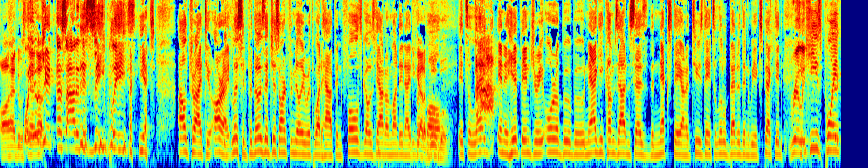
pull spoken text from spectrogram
all I had to do was Will you up. get us out of this Z, please? Yes, I'll try to. All right, listen, for those that just aren't familiar with what happened, Foles goes down on Monday Night He got a Football. boo-boo. It's a leg ah! and a hip injury or a boo boo. Nagy comes out and says the next day on a Tuesday, it's a little better than we expected. Really? To Key's point,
